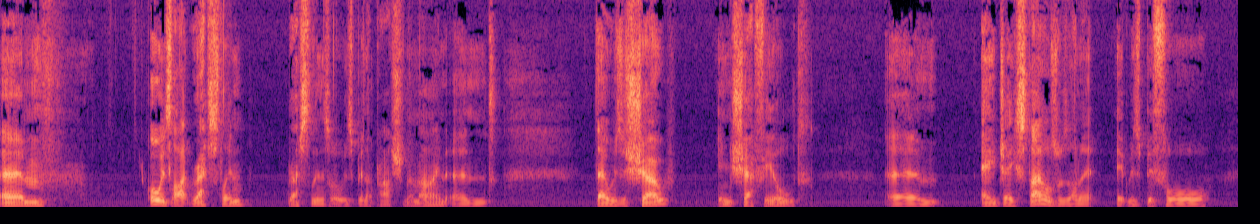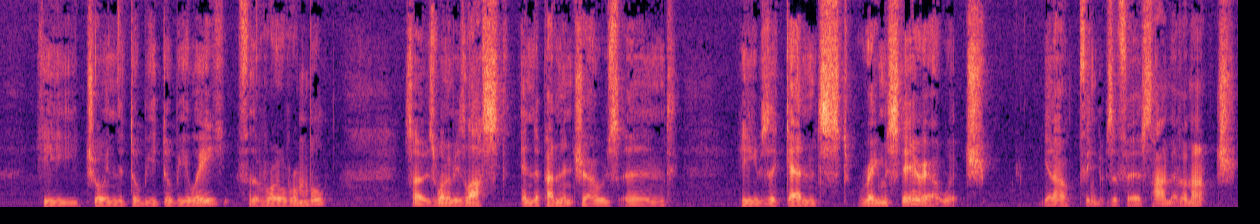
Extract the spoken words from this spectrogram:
Um, always liked wrestling. Wrestling's always been a passion of mine, and there was a show in Sheffield. Um, AJ Styles was on it. It was before he joined the WWE for the Royal Rumble. So it was one of his last independent shows, and he was against Rey Mysterio, which, you know, I think it was the first time ever match.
